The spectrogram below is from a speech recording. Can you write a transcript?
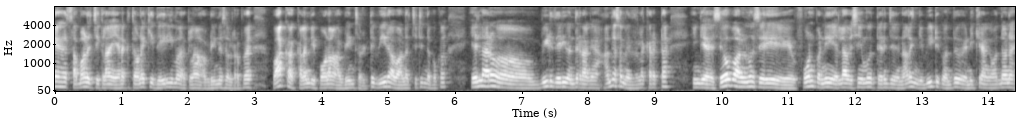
ஏக சமாளிச்சுக்கலாம்? எனக்கு துணைக்கு தைரியமாக இருக்கலாம் அப்படின்னு சொல்கிறப்ப வாக்கா கிளம்பி போகலாம் அப்படின்னு சொல்லிட்டு வீராவை அழைச்சிட்டு இந்த பக்கம் எல்லாரும் வீடு தேடி வந்துடுறாங்க. அந்த சமயத்தில் கரெக்டாக இங்கே சிவபாலனும் சரி ஃபோன் பண்ணி எல்லா விஷயமும் தெரிஞ்சதுனால இங்கே வீட்டுக்கு வந்து நிற்கிறாங்க வந்தோடனே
